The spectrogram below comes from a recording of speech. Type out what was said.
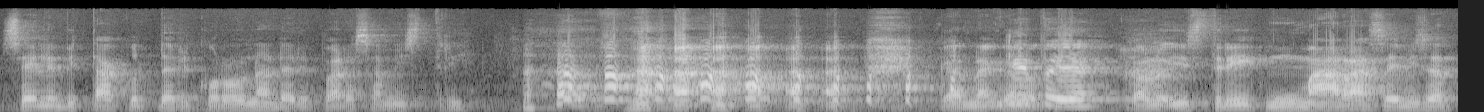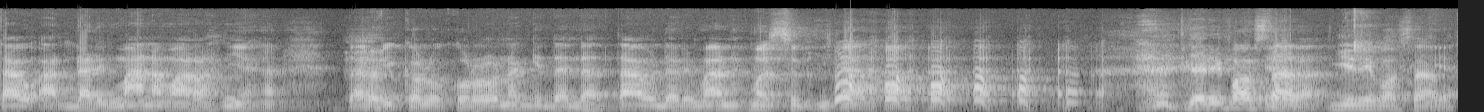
saya lebih takut dari corona daripada sama istri. Karena kalau, gitu ya? kalau istri marah, saya bisa tahu ah, dari mana marahnya. Tapi kalau corona kita tidak tahu dari mana masuknya. Jadi Pak Ustadz, ya, gini Pak Ustadz. Ya.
